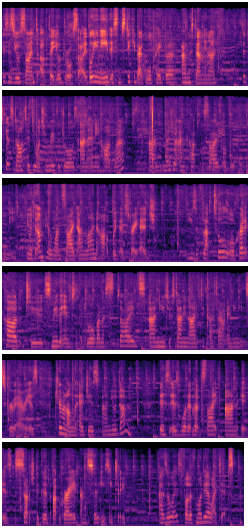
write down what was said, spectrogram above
This is your sign to update your drawer side. All you need is some sticky back wallpaper and a Stanley knife. So to get started, you want to remove the drawers and any hardware and measure and cut the size of wallpaper you need. You want to unpeel one side and line it up with a straight edge. Use a flat tool or credit card to smooth it into the drawer runner sides and use your Stanley knife to cut out any screw areas. Trim along the edges and you're done. This is what it looks like and it is such a good upgrade and so easy too. As always, follow for more DIY tips.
